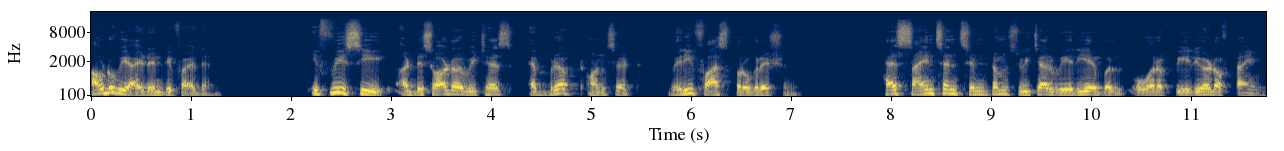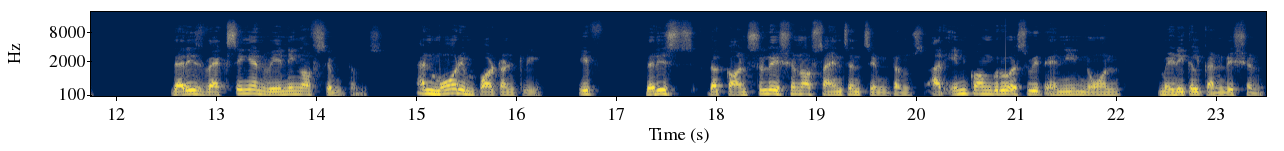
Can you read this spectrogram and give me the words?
How do we identify them? If we see a disorder which has abrupt onset, very fast progression, has signs and symptoms which are variable over a period of time, there is waxing and waning of symptoms. And more importantly, if there is the constellation of signs and symptoms are incongruous with any known medical condition,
